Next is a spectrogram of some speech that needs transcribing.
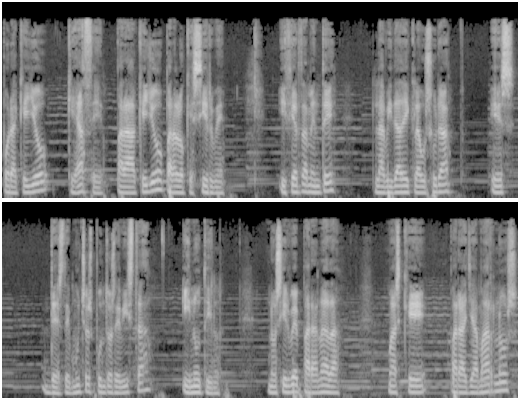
por aquello que hace, para aquello para lo que sirve. Y ciertamente la vida de clausura es, desde muchos puntos de vista, inútil. No sirve para nada más que para llamarnos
